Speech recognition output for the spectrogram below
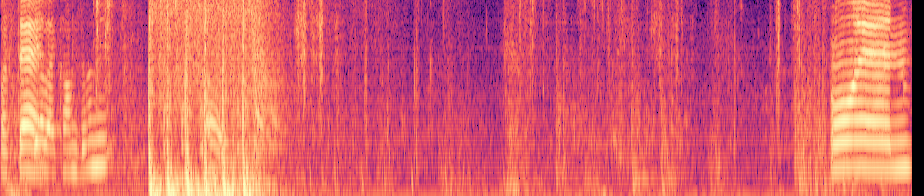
Like that. yeah, like I'm doing it. Oh, on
